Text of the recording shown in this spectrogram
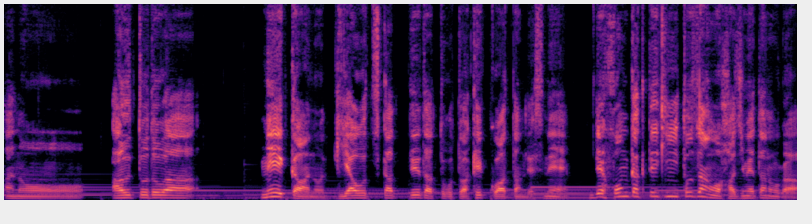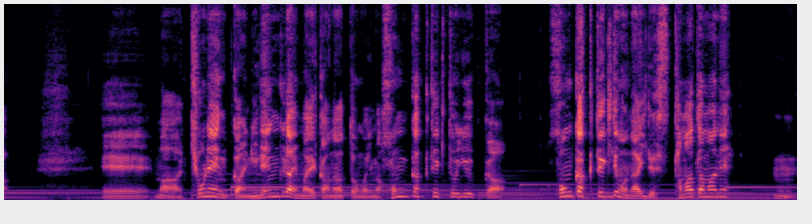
あのアウトドアメーカーのギアを使ってたってことは結構あったんですね。で、本格的に登山を始めたのが、えー、まあ、去年か2年ぐらい前かなと思います。本格的というか、本格的でもないです。たまたまね、うん、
